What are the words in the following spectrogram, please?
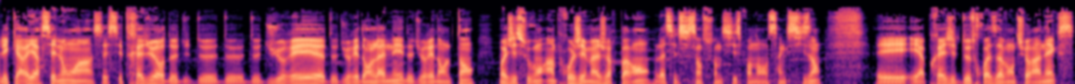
les carrières, c'est long, hein. c'est très dur de, de, de, de durer, de durer dans l'année, de durer dans le temps. Moi, j'ai souvent un projet majeur par an. Là, c'est le 666 pendant 5-6 ans. Et, et après, j'ai deux, trois aventures annexes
